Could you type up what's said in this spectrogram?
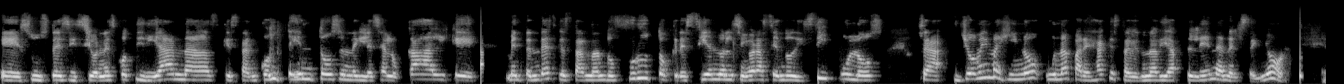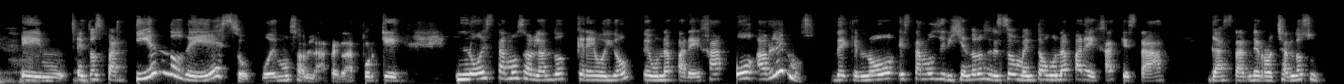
eh, sus decisiones cotidianas, que están contentos en la iglesia local, que ¿me entendés? Que están dando fruto, creciendo en el Señor, haciendo discípulos. O sea, yo me imagino una pareja que está viviendo una vida plena en el Señor. Em, entonces, partiendo de eso, podemos hablar, ¿verdad? Porque no estamos hablando, creo yo, de una pareja, o hablemos de que no estamos dirigiéndonos en este momento a una pareja que está gastando, derrochando su,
